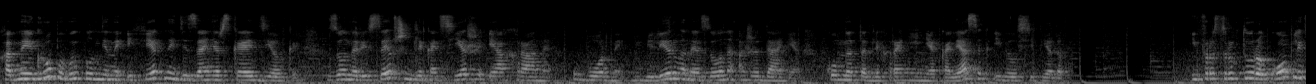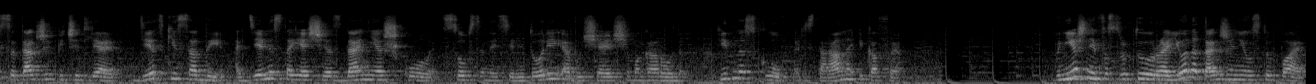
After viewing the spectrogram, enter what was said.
Входные группы выполнены эффектной дизайнерской отделкой. Зона ресепшн для консьержа и охраны, уборной, мебелированная зона ожидания, комната для хранения колясок и велосипедов. Инфраструктура комплекса также впечатляет. Детские сады, отдельно стоящее здание школы, собственной территорией и обучающим огородом, фитнес-клуб, рестораны и кафе. Внешняя инфраструктура района также не уступает.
